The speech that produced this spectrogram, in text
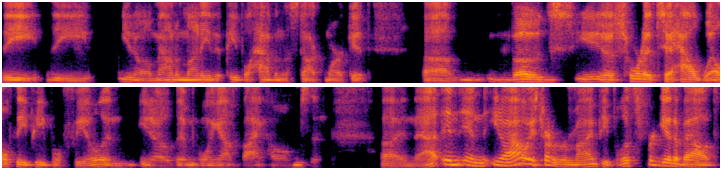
the the you know amount of money that people have in the stock market uh, bodes you know sort of to how wealthy people feel and you know them going out and buying homes and uh, and that. And and you know I always try to remind people let's forget about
